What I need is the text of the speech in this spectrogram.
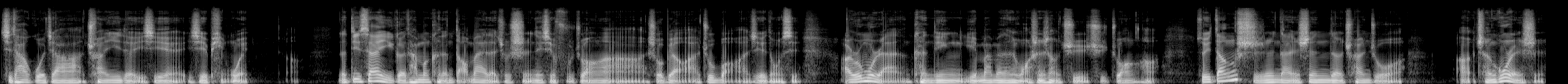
其他国家穿衣的一些一些品味啊。那第三一个，他们可能倒卖的就是那些服装啊、手表啊、珠宝啊这些东西，耳濡目染，肯定也慢慢的往身上去去装哈。所以当时男生的穿着啊，成功人士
